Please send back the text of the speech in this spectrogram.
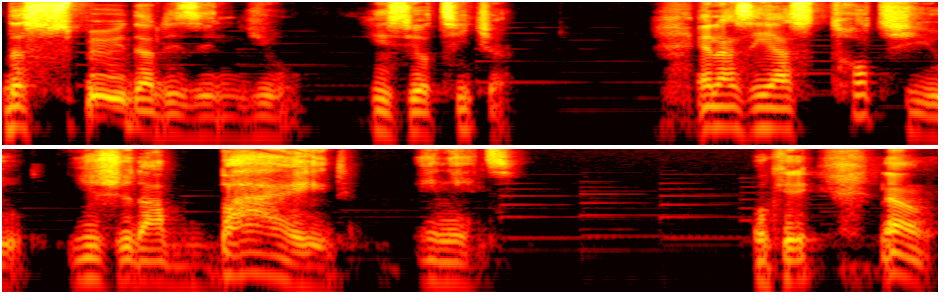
The spirit that is in you, he's your teacher. And as he has taught you, you should abide in it. Okay? Now,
